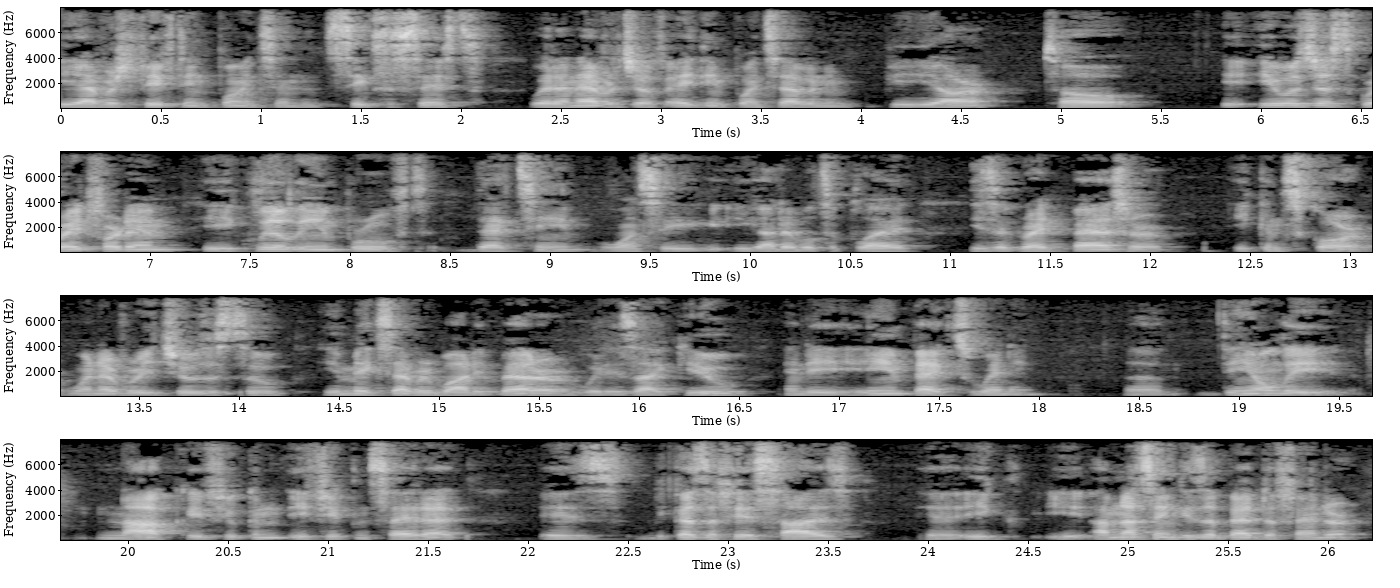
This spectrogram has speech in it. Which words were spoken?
he averaged 15 points and six assists with an average of 18.7 in PER. So he, he was just great for them. He clearly improved that team once he, he got able to play. He's a great passer. He can score whenever he chooses to. He makes everybody better with his IQ, and he, he impacts winning. Uh, the only knock, if you can if you can say that, is because of his size. He, he, I'm not saying he's a bad defender,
